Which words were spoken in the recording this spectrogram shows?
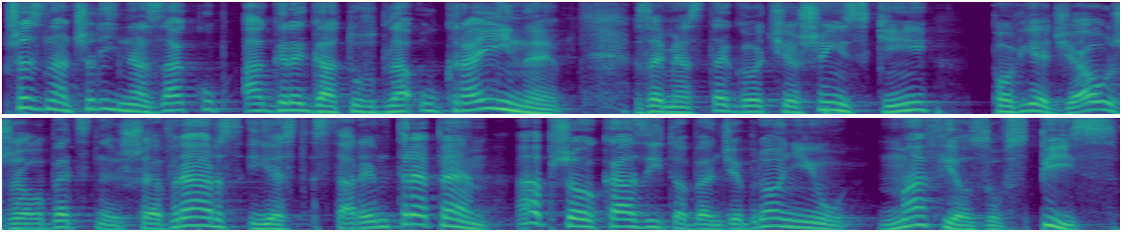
przeznaczyli na zakup agregatów dla Ukrainy. Zamiast tego Cieszyński Powiedział, że obecny szef RARS jest starym trepem, a przy okazji to będzie bronił mafiozów z PiS.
